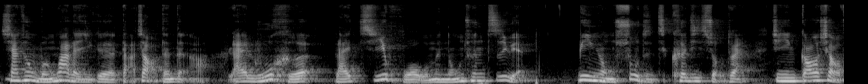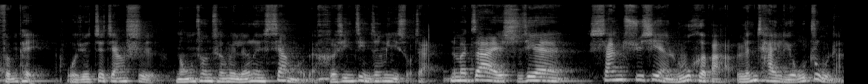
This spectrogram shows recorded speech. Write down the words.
乡村文化的一个打造等等啊，来如何来激活我们农村资源，运用数字科技手段进行高效分配，我觉得这将是农村成为人人向往的核心竞争力所在。那么，在实现山区县如何把人才留住呢？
